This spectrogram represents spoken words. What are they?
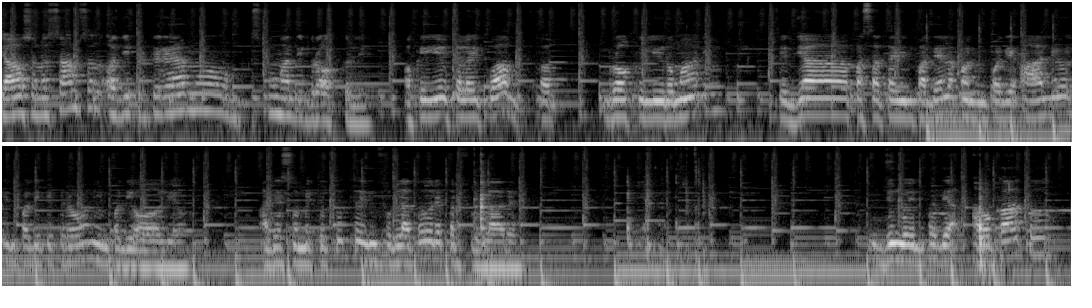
Ciao, sono Samson, oggi prepariamo spuma di broccoli. Ok, io ce l'ho qua, broccoli romani, che è già passata in padella con un po' di aglio, un po' di peperoni, un po' di olio. Adesso metto tutto in frullatore per frullare. Aggiungo un po' di avocado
